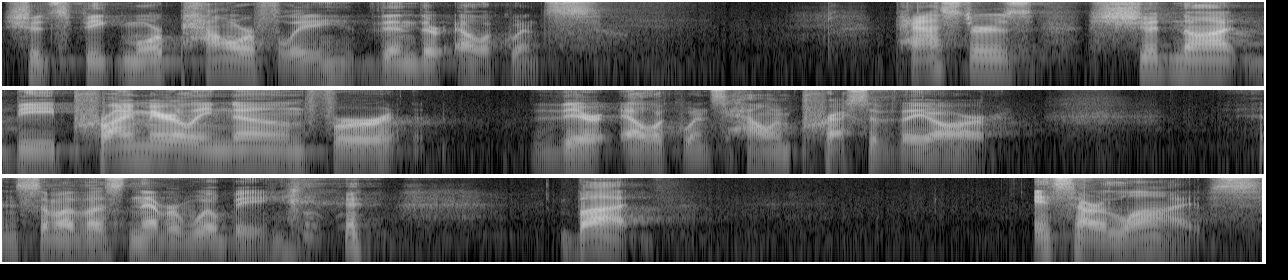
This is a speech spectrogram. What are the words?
should speak more powerfully than their eloquence. Pastors should not be primarily known for their eloquence, how impressive they are. And some of us never will be. but it's our lives,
